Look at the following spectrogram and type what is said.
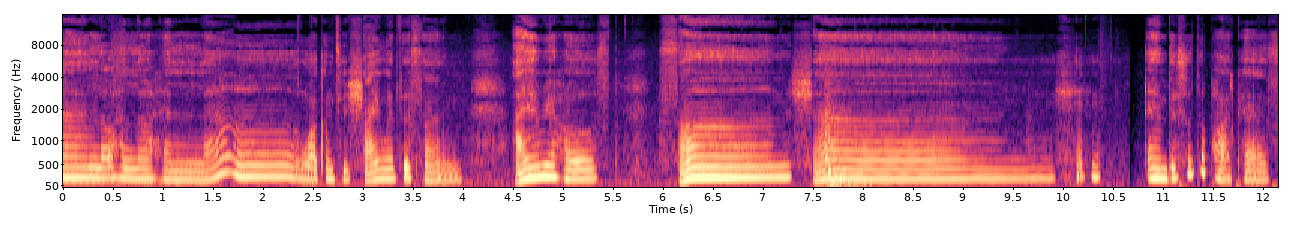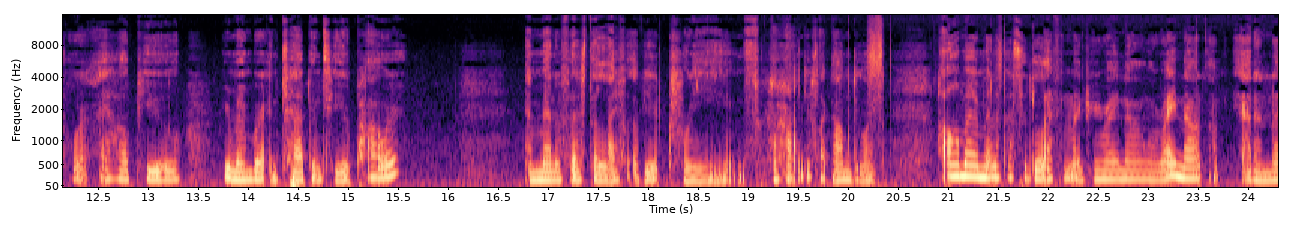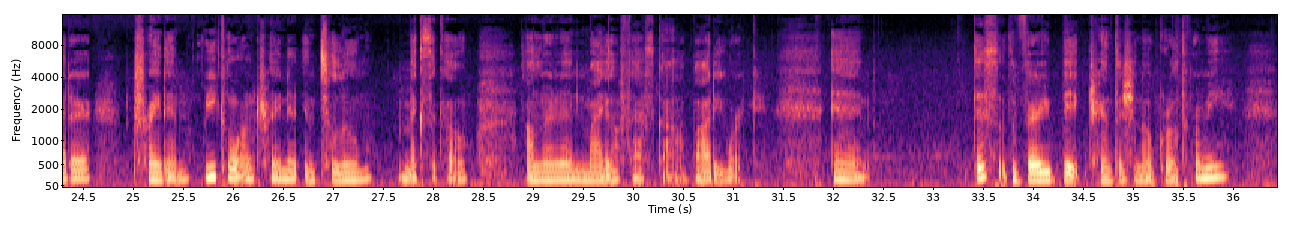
Hello, hello, hello. Welcome to Shine with the Sun. I am your host, Sunshine. and this is the podcast where I help you remember and tap into your power and manifest the life of your dreams. Just like I'm doing. How am I manifesting the life of my dream right now? Well, right now I'm at another training, week long training in Tulum, Mexico. I'm learning myofascial body work. And this is a very big transitional growth for me.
